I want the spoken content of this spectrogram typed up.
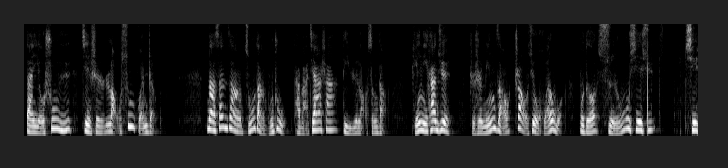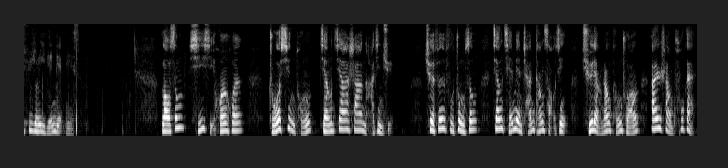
但有疏虞，尽是老孙管整。那三藏阻挡不住，他把袈裟递与老僧道：“凭你看去，只是明早照旧还我，不得损污些虚。些虚就是一点点的意思。”老僧喜喜欢欢，着杏童将袈裟拿进去，却吩咐众僧将前面禅堂扫净，取两张藤床安上铺盖，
